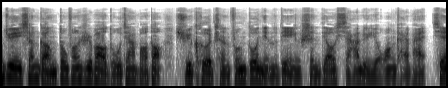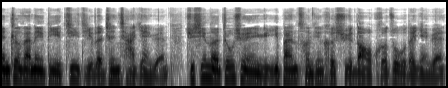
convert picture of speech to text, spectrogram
据香港《东方日报》独家报道，徐克尘封多年的电影《神雕侠侣》有望开拍，现正在内地积极的甄洽演员。据悉呢，周迅与一般曾经和徐导合作过的演员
